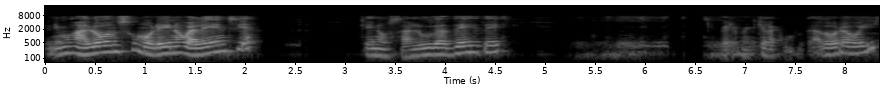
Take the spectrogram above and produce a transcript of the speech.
Tenemos a Alonso Moreno Valencia, que nos saluda desde... Espérenme que la computadora hoy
